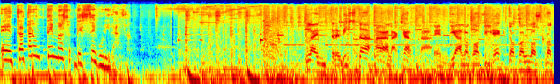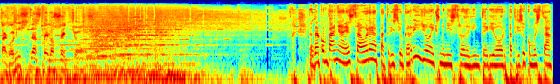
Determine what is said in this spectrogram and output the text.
eh, trataron temas de seguridad. La entrevista a la carta, en diálogo directo con los protagonistas de los hechos. Nos acompaña a esta hora Patricio Carrillo, exministro del Interior. Patricio, ¿cómo está?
